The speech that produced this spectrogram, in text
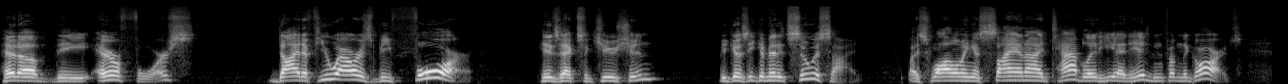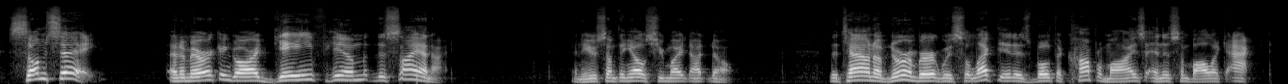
head of the Air Force, died a few hours before his execution because he committed suicide by swallowing a cyanide tablet he had hidden from the guards. Some say an American guard gave him the cyanide. And here's something else you might not know. The town of Nuremberg was selected as both a compromise and a symbolic act.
